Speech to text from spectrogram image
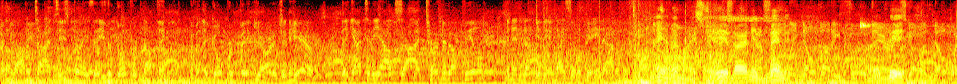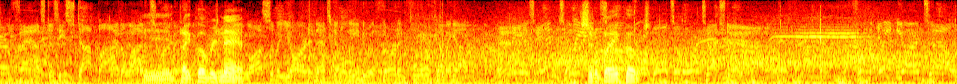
And a lot of times these plays, they either go for nothing or they go for big yardage. And here, they got to the outside, turned it upfield, and ended up getting a nice little gain out of it. Damn, that might send everybody in a minute. Absolutely nobody fooled I there. He's going nowhere fast as he stopped behind the line of Yeah, scrimmage. play coverage It'll be a now. loss of a yard, and that's going to lead to a third and four coming up. And he is into the Shoulda played coach. coverage. for a Baltimore touchdown. From eight yards out,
